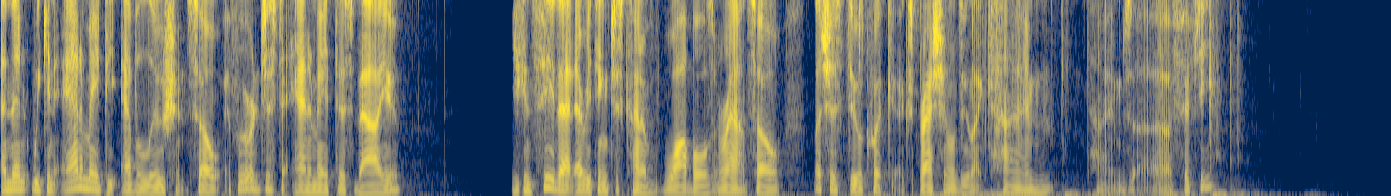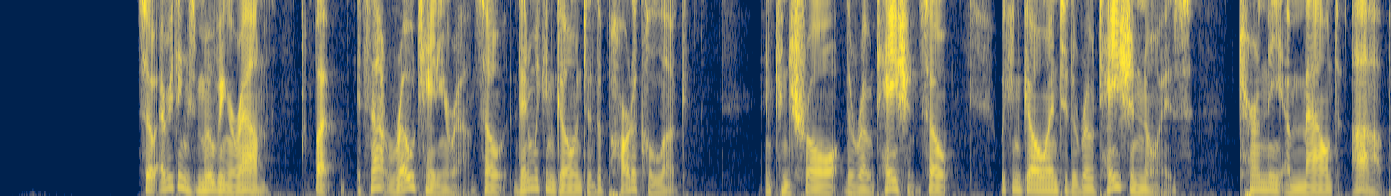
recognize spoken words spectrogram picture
And then we can animate the evolution. So if we were just to animate this value, you can see that everything just kind of wobbles around. So let's just do a quick expression. We'll do like time times uh, 50. So everything's moving around, but it's not rotating around. So then we can go into the particle look and control the rotation. So we can go into the rotation noise, turn the amount up,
